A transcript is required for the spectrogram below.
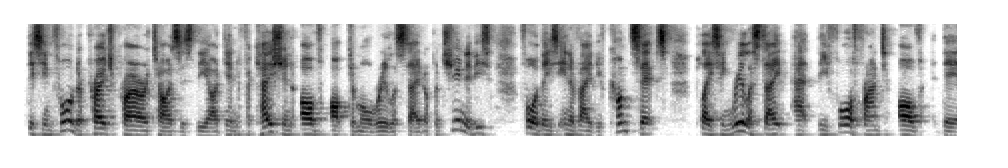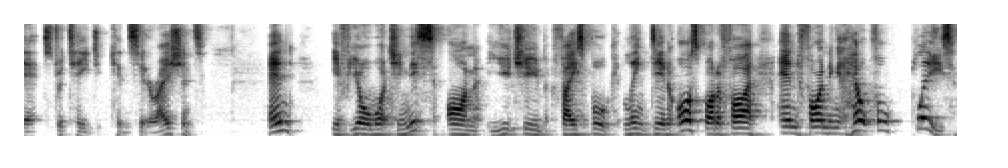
This informed approach prioritizes the identification of optimal real estate opportunities for these innovative concepts, placing real estate at the forefront of their strategic considerations. And if you're watching this on YouTube, Facebook, LinkedIn, or Spotify and finding it helpful, please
